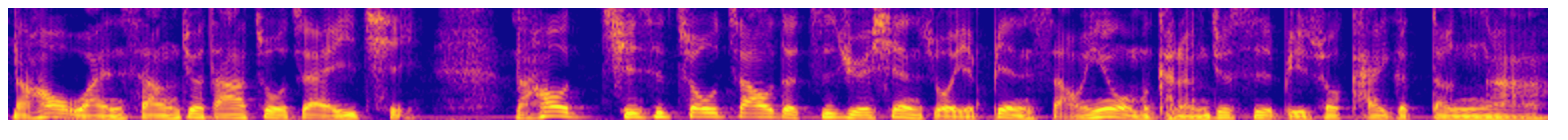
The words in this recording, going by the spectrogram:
然后晚上就大家坐在一起，然后其实周遭的知觉线索也变少，因为我们可能就是比如说开个灯啊。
